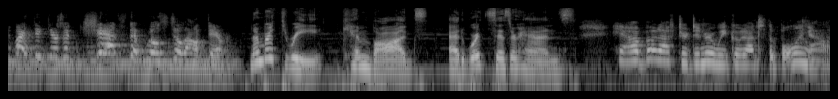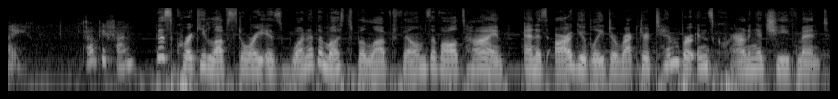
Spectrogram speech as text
if I think there's a chance that Will's still out there. Number 3. Kim Boggs, Edward Scissorhands. Hey, how about after dinner we go down to the bowling alley? That'd be fun. This quirky love story is one of the most beloved films of all time and is arguably director Tim Burton's crowning achievement.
